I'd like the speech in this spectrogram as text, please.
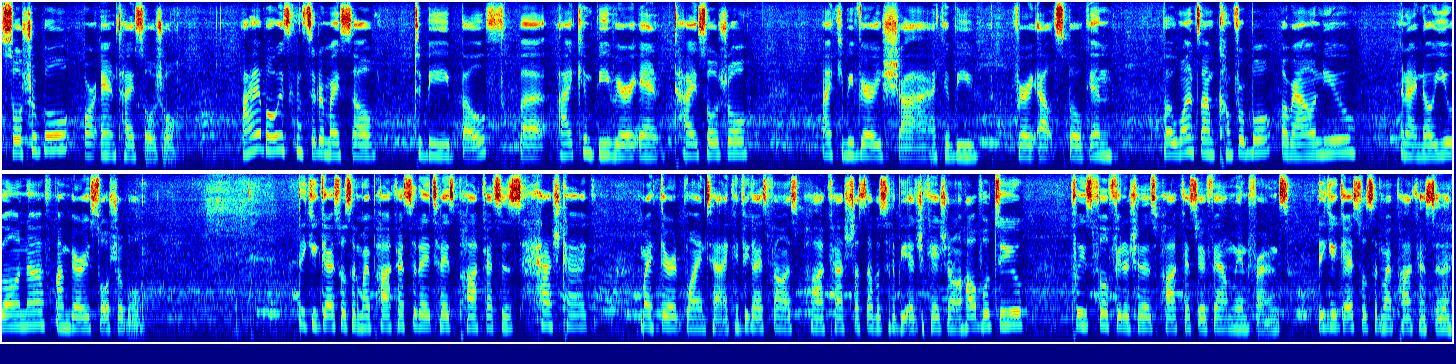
sociable or antisocial? I have always considered myself to be both, but I can be very antisocial. I can be very shy. I can be very outspoken. But once I'm comfortable around you and I know you well enough, I'm very sociable. Thank you guys for listening to my podcast today. Today's podcast is hashtag my third blind tag. If you guys found this podcast, this episode to be educational and helpful to you, please feel free to share this podcast to your family and friends. Thank you guys for listening to my podcast today.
